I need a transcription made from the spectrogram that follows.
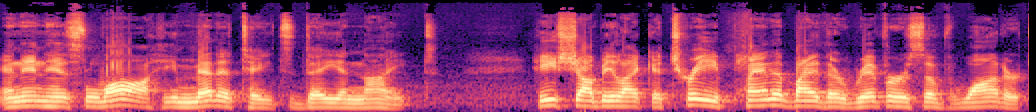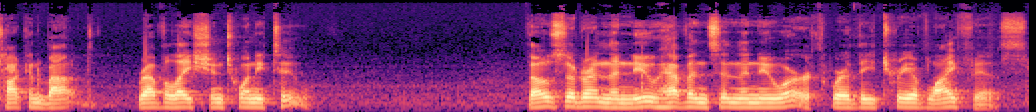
And in his law he meditates day and night. He shall be like a tree planted by the rivers of water, talking about Revelation 22. Those that are in the new heavens and the new earth, where the tree of life is,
